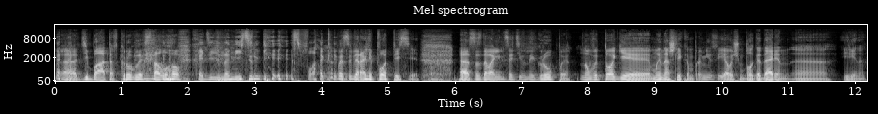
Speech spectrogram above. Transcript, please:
э, дебатов, круглых столов. Ходили на митинги с флагами. Мы собирали подписи, э, создавали инициативные группы. Но в итоге мы нашли компромисс, и я очень благодарен, э, Ирина.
